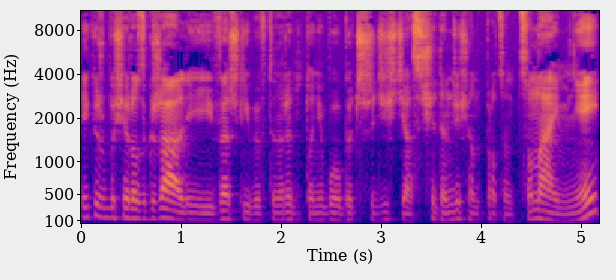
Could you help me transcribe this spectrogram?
jak już by się rozgrzali i weszliby w ten rytm, to nie byłoby 30, a 70% co najmniej,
